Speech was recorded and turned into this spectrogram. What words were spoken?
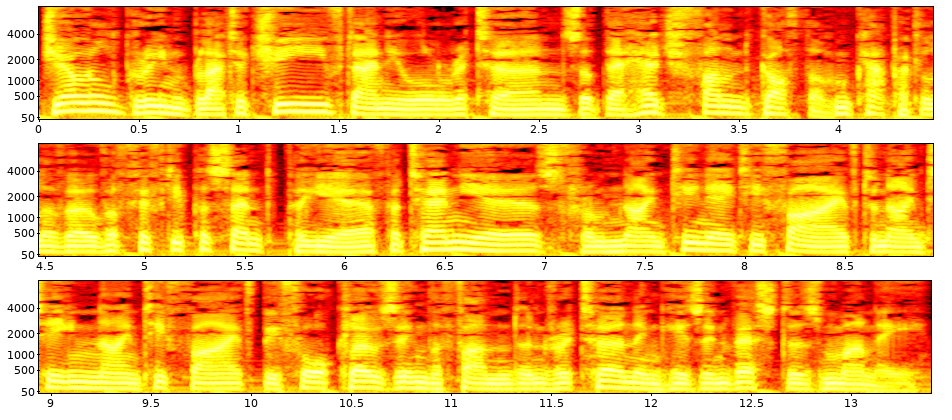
Joel Greenblatt achieved annual returns at the hedge fund Gotham Capital of over 50% per year for 10 years from 1985 to 1995 before closing the fund and returning his investors' money.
